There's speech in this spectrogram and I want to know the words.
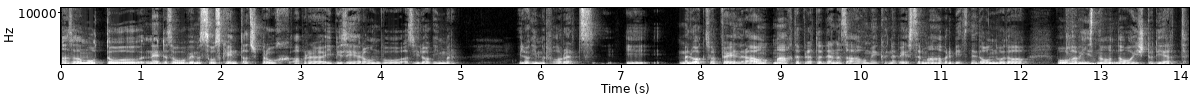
also ein Motto, nicht so, wie man es sonst kennt als Spruch, aber äh, ich bin sehr an, wo, also ich schaue immer, ich schaue immer vorwärts. Ich, man schaut zwar die Fehler an, die man gemacht hat, vielleicht oder diese Sachen, die wir können besser machen aber ich bin jetzt nicht an, wo da wochenweise noch, noch studiert,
